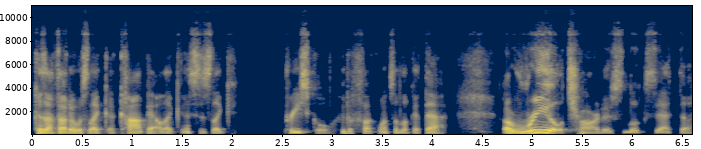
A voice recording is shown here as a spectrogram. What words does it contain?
because I thought it was like a cop out. Like this is like preschool. Who the fuck wants to look at that? A real chartist looks at the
